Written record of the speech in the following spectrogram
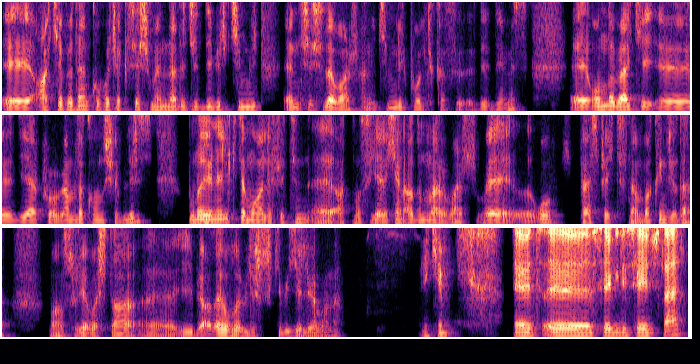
e, AKP'den kopacak seçmenlerde ciddi bir kimlik endişesi de var. Hani kimlik politikası dediğimiz. E, onu da belki e, diğer programda konuşabiliriz. Buna yönelik de muhalefetin e, atması gereken adımlar var ve o perspektiften bakınca da Mansur Yavaş daha e, iyi bir aday olabilir gibi geliyor bana. Peki. Evet e, sevgili seyirciler,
